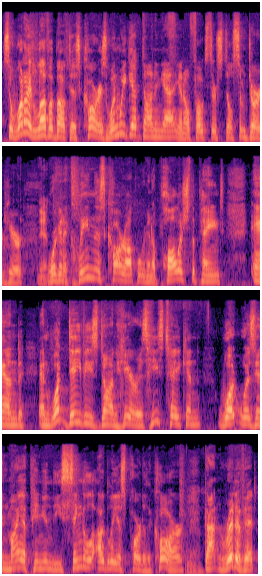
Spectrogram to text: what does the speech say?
so what I love about this car is when we get done, and yeah, you know, folks, there's still some dirt here. Yeah. We're going to clean this car up. We're going to polish the paint, and and what Davey's done here is he's taken what was, in my opinion, the single ugliest part of the car, gotten rid of it,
